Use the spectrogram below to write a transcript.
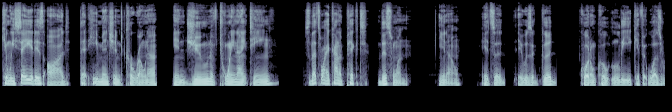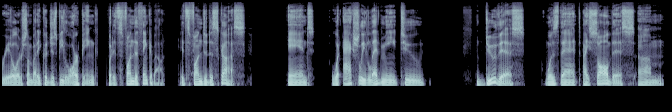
can we say it is odd that he mentioned Corona in June of 2019? So that's why I kind of picked this one. You know, it's a it was a good quote unquote leak if it was real or somebody could just be LARPing, but it's fun to think about. It's fun to discuss. And what actually led me to do this was that I saw this um,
